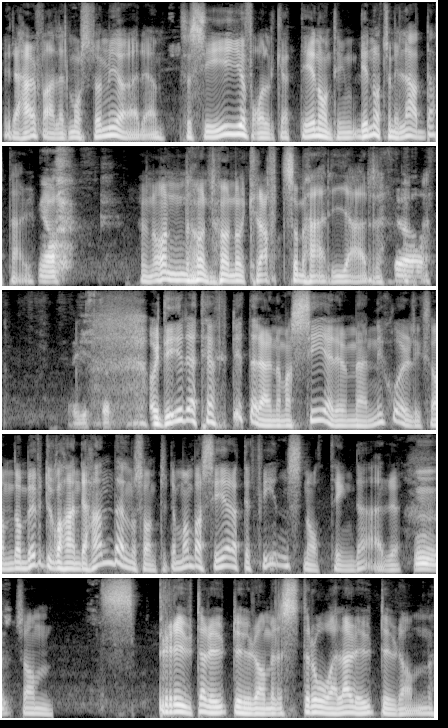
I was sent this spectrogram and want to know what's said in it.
I det här fallet måste de göra det, så ser ju folk att det är, det är något som är laddat här. Ja. Någon, någon, någon, någon kraft som härjar. Ja. Och det är rätt häftigt det där när man ser det människor liksom. De behöver inte gå hand i hand eller något sånt, utan man bara ser att det finns någonting där mm. som sprutar ut ur dem eller strålar ut ur dem.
